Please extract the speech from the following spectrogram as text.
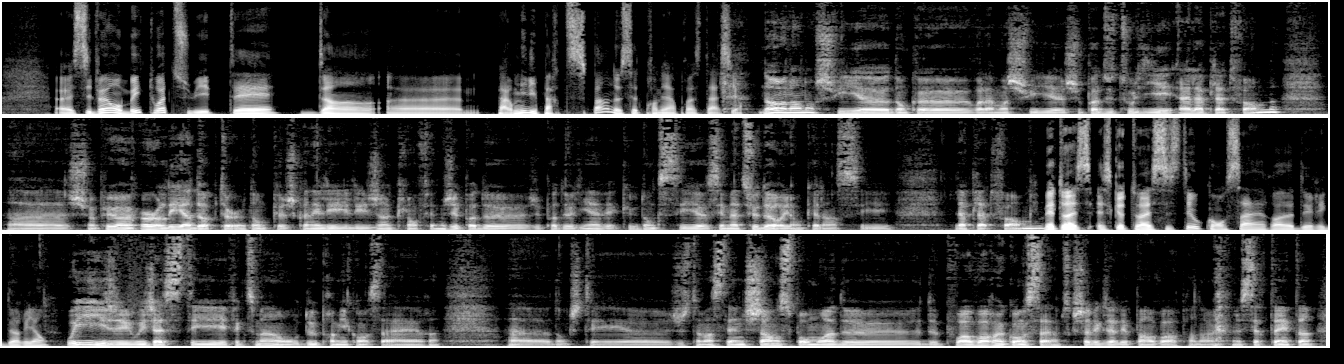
Euh, Sylvain Aubé, toi, tu étais dans, euh, parmi les participants de cette première prestation. Non, non, non, je suis euh, donc voilà, moi je suis, je suis pas du tout lié à la plateforme. je suis un peu un early adopter, donc je connais les, les gens qui l'ont fait, mais j'ai pas de, j'ai pas de lien avec eux. Donc c'est, Mathieu Dorion qui a lancé la plateforme. Mais toi, est-ce que tu as assisté au concert d'Éric Dorion? Oui, j'ai, oui, assisté effectivement aux deux premiers concerts. donc j'étais justement, c'était une chance pour moi de, de pouvoir voir un concert parce que je savais que j'allais pas en voir pendant un certain temps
